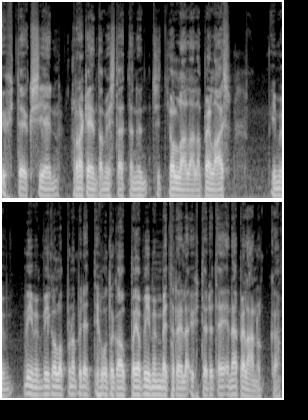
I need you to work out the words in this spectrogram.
yhteyksien rakentamista, että ne sitten jollain lailla pelaisi. Viime, viime viikonloppuna pidettiin huutokauppa ja viime metreillä yhteydet ei enää pelannutkaan.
